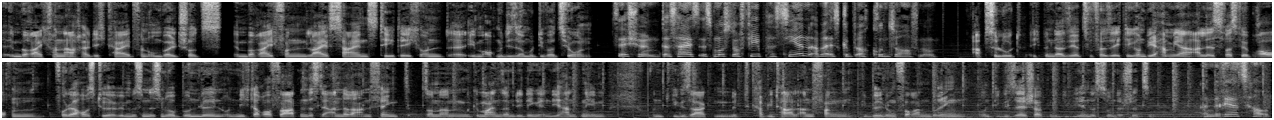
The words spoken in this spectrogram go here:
im Bereich von Nachhaltigkeit, von Umweltschutz, im Bereich von Life Science tätig und äh, eben auch mit dieser Motivation. Sehr schön. Das heißt, es muss noch viel passieren, aber es gibt auch Grund zur Hoffnung. Absolut. Ich bin da sehr zuversichtlich. Und wir haben ja alles, was wir brauchen, vor der Haustür. Wir müssen es nur bündeln und nicht darauf warten, dass der andere anfängt, sondern gemeinsam die Dinge in die Hand nehmen. Und wie gesagt, mit Kapital anfangen, die Bildung voranbringen und die Gesellschaft motivieren, das zu unterstützen. Andreas Haug,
